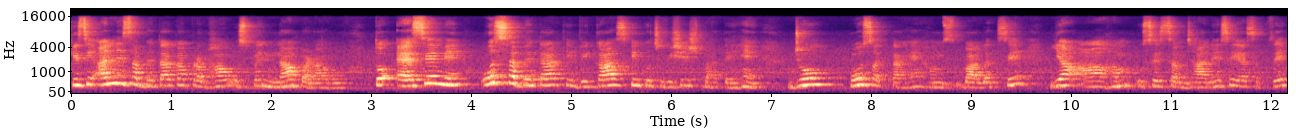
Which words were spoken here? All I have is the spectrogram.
किसी अन्य सभ्यता का प्रभाव उस पर ना पड़ा हो तो ऐसे में उस सभ्यता के विकास की कुछ विशेष बातें हैं जो हो सकता है हम बालक से या हम उसे समझाने से या सबसे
